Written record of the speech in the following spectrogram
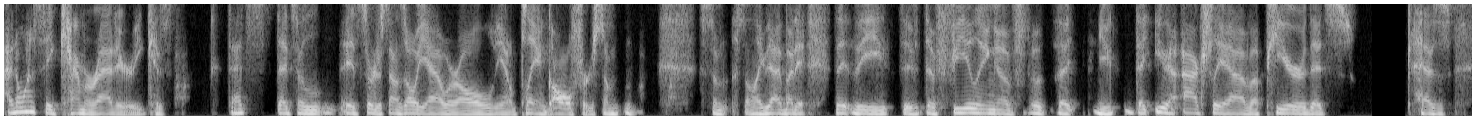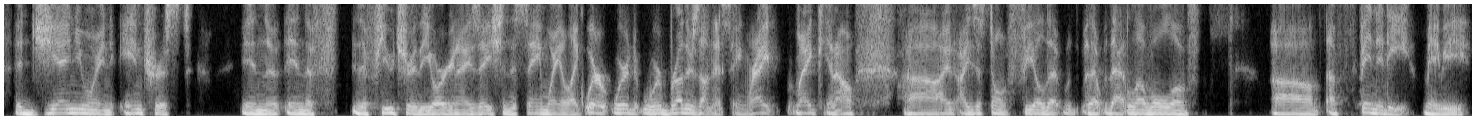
I don't want to say camaraderie because that's that's a it sort of sounds oh yeah we're all you know playing golf or some some something like that. But it, the, the the the feeling of that you that you actually have a peer that's has a genuine interest in the in the the future of the organization the same way like we're we're we're brothers on this thing right mike? You know uh, I, I just don't feel that that that level of uh, affinity maybe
